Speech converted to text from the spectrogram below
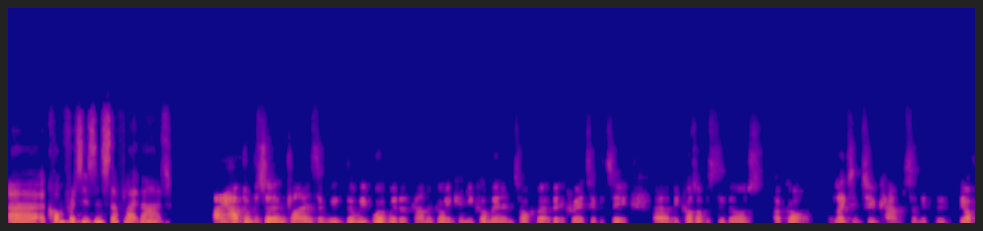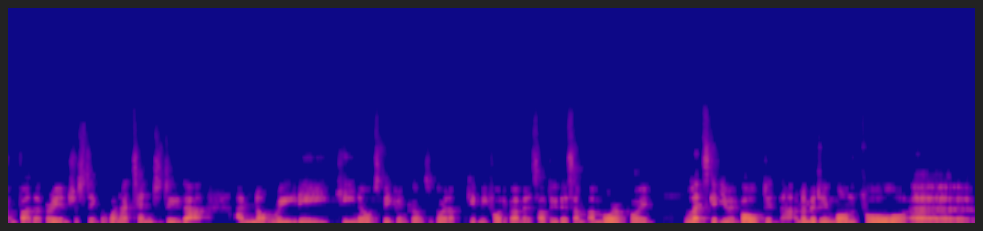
uh, at conferences and stuff like that? I have done for certain clients that we've that we've worked with, are kind of going, can you come in and talk about a bit of creativity? Um, because obviously those I've got legs in two camps, and they, they often find that very interesting. But when I tend to do that, I'm not really keynote speaker in terms of going up, give me 45 minutes, I'll do this. I'm, I'm more of going, let's get you involved in that. I remember doing one for uh,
